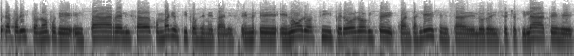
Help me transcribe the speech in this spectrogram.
era por esto, ¿no? Porque está realizada con varios tipos de metales. En, eh, en oro, sí, pero oro, ¿viste cuántas leyes? Está el oro de 18 quilates, de,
